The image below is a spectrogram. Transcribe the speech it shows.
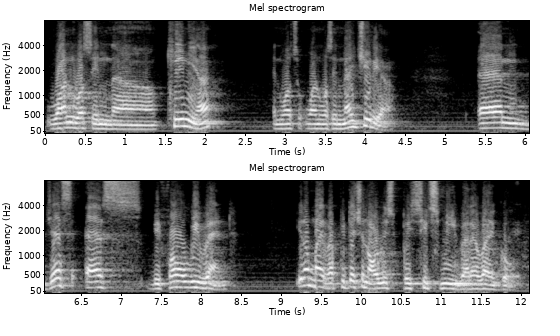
One was in uh, Kenya, and was, one was in Nigeria. And just as before we went, you know, my reputation always precedes me wherever I go.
